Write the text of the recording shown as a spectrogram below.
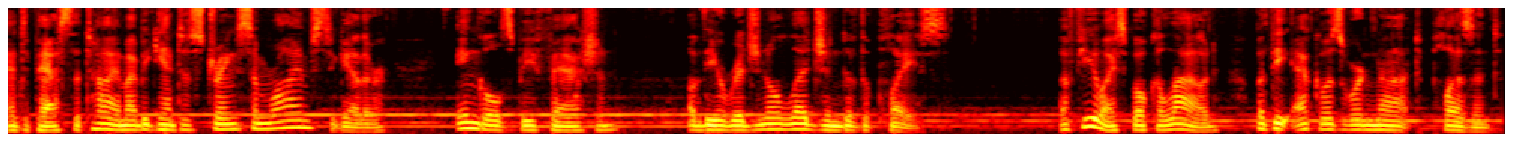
and to pass the time I began to string some rhymes together, Ingoldsby fashion, of the original legend of the place. A few I spoke aloud, but the echoes were not pleasant.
